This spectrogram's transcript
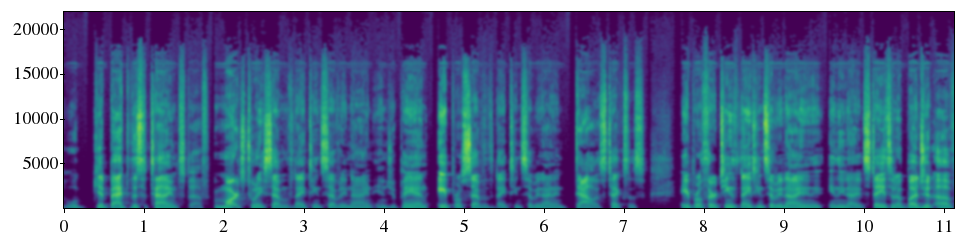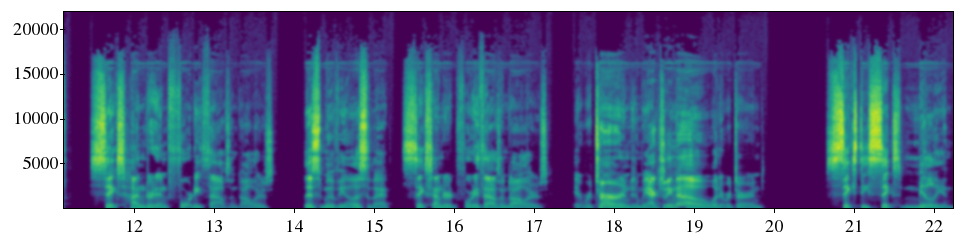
We'll get back to this Italian stuff. March 27th, 1979 in Japan. April 7th, 1979 in Dallas, Texas. April 13th, 1979 in the, in the United States. And a budget of $640,000. This movie, and listen to that, $640,000. It returned, and we actually know what it returned $66 million.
